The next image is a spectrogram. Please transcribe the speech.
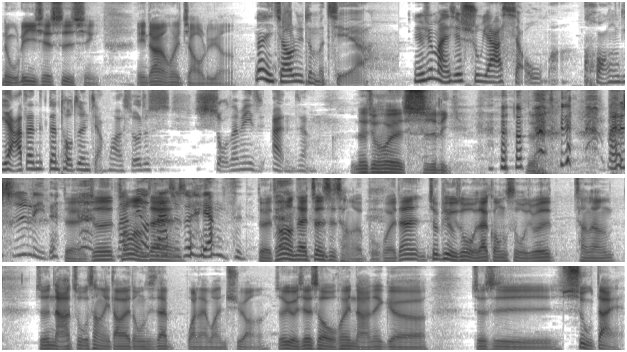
努力一些事情，你当然会焦虑啊。那你焦虑怎么解啊？你会去买一些舒压小物吗？狂压在跟投资人讲话的时候，就是手在那边一直按这样，那就会失礼。对，蛮失礼的。对，就是通常在三十岁的样子。对，通常在正式场合不会，但就譬如说我在公司，我就会常常就是拿桌上一大堆东西在玩来玩去啊。就有些时候我会拿那个就是束带，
